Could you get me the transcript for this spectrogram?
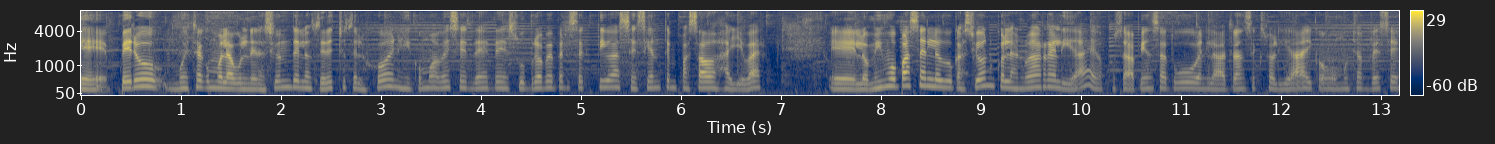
Eh, pero muestra como la vulneración de los derechos de los jóvenes y cómo a veces desde su propia perspectiva se sienten pasados a llevar. Eh, lo mismo pasa en la educación con las nuevas realidades. O sea, piensa tú en la transexualidad y como muchas veces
